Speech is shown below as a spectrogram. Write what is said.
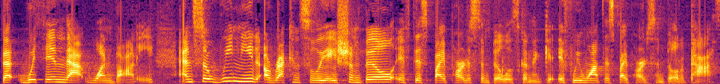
that within that one body. And so we need a reconciliation bill if this bipartisan bill is going to get if we want this bipartisan bill to pass.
